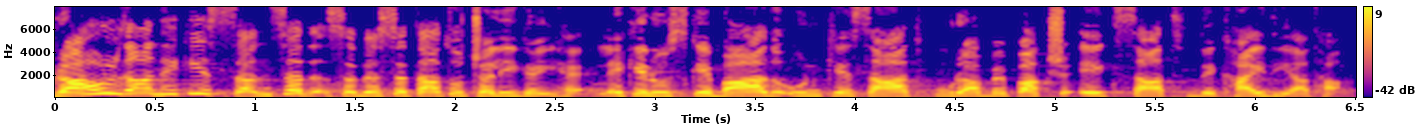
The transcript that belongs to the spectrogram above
राहुल गांधी की संसद सदस्यता तो चली गई है, लेकिन उसके बाद उनके साथ पूरा विपक्ष एक साथ दिखाई दिया था।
